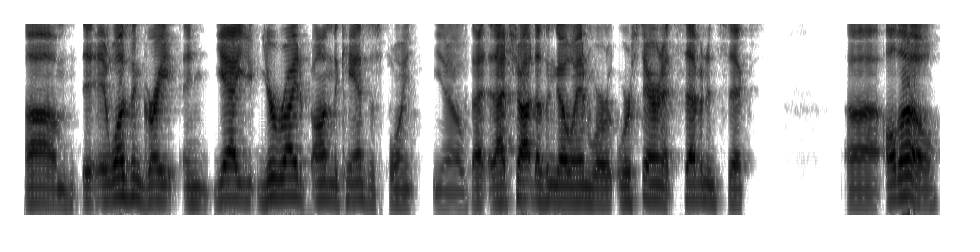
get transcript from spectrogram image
Um, it, it wasn't great, and yeah, you, you're right on the Kansas point. You know that that shot doesn't go in. We're we're staring at seven and six. Uh, although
